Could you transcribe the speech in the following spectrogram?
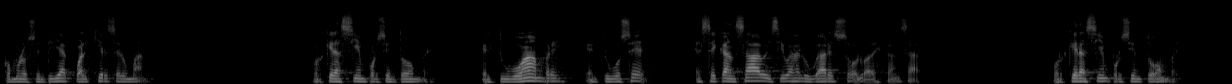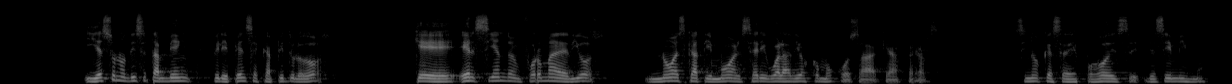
como lo sentiría cualquier ser humano. Porque era 100% hombre. Él tuvo hambre, él tuvo sed. Él se cansaba y se iba a lugares solo a descansar. Porque era 100% hombre. Y eso nos dice también Filipenses capítulo 2, que él siendo en forma de Dios, no escatimó al ser igual a Dios como cosa a que aferrarse, sino que se despojó de sí mismo,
